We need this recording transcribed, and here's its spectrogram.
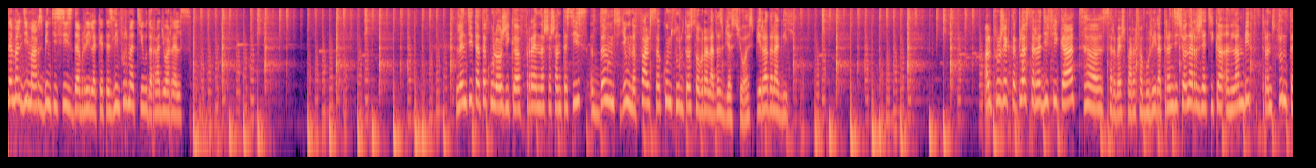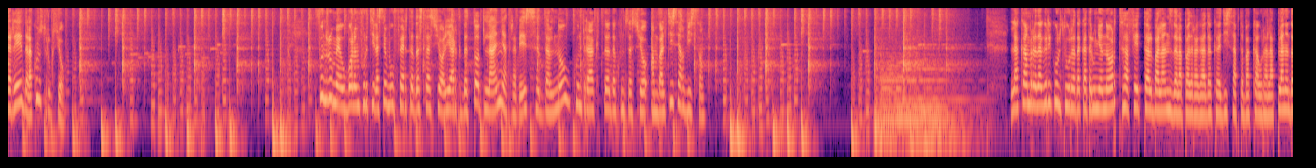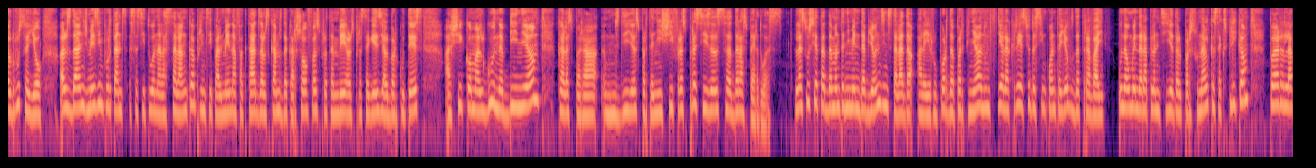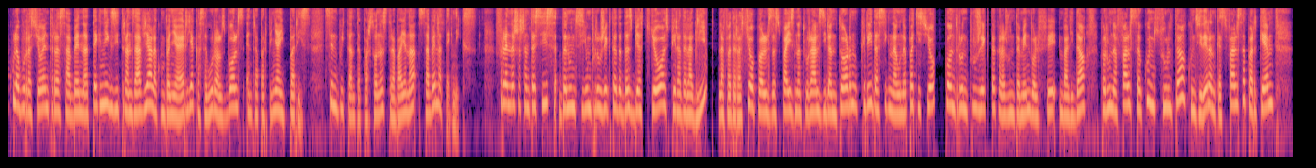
Som el dimarts 26 d'abril, aquest és l'informatiu de Ràdio Arrels. L'entitat ecològica Frena 66 denuncia una falsa consulta sobre la desviació aspirada de la GLI. El projecte Cluster Edificat eh, serveix per afavorir la transició energètica en l'àmbit transfronterer de la construcció. Font Romeu vol enfortir la seva oferta d'estació al llarg de tot l'any a través del nou contracte de concessió amb Alti Service. La Cambra d'Agricultura de Catalunya Nord ha fet el balanç de la pedregada que dissabte va caure a la plana del Rosselló. Els danys més importants se situen a la Salanca, principalment afectats als camps de carxofes, però també els presseguers i albercoters, així com alguna vinya. Cal esperar uns dies per tenir xifres precises de les pèrdues. La societat de manteniment d'avions instal·lada a l'aeroport de Perpinyà anuncia la creació de 50 llocs de treball un augment de la plantilla del personal que s'explica per la col·laboració entre Sabena Tècnics i Transavia, la companyia aèria que assegura els vols entre Perpinyà i París. 180 persones treballen a Sabena Tècnics. Frena 66 denuncia un projecte de desviació aspirada a la GLI. La Federació pels Espais Naturals i l'Entorn crida a signar una petició contra un projecte que l'Ajuntament vol fer validar per una falsa consulta. Consideren que és falsa perquè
